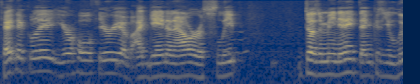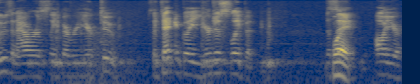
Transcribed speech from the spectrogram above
Technically, your whole theory of I gain an hour of sleep doesn't mean anything because you lose an hour of sleep every year too. So technically, you're just sleeping. The Wait. same all year.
